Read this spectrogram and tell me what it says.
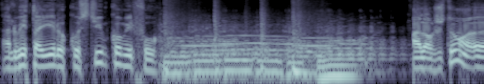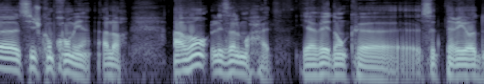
à lui tailler le costume comme il faut. Alors justement, euh, si je comprends bien, alors avant les Almohades, il y avait donc euh, cette période.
